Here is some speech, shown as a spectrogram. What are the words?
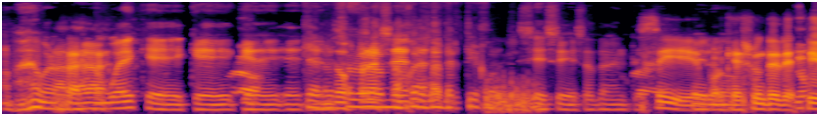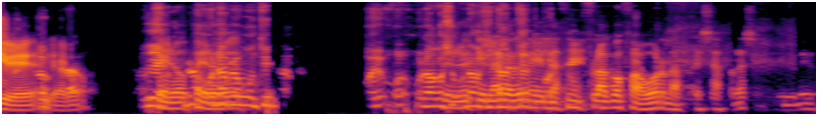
bueno, la de Adam West que, que, que, Que en dos resuelve los mejores acertijos. Sí, sí, exactamente. Sí, Pero- porque es un detective, Pero- claro. Oye, Pero- una, pero- una preguntita. Una cosa, una es que, cosita antes, eh, le porque- hace un flaco favor la- esa frase, yo creo.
